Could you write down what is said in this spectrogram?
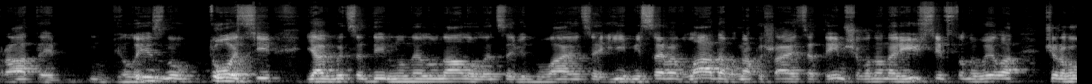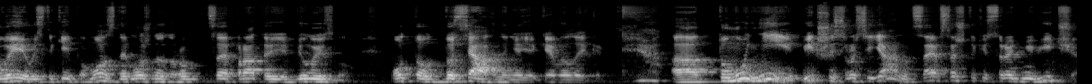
прати білизну досі, як би це дивно не лунало, але це відбувається. І місцева влада вона пишається тим, що вона на річці встановила черговий ось такий помост, де можна це прати білизну. От то досягнення, яке велике. А, тому ні, більшість росіян це все ж таки середньовіччя.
